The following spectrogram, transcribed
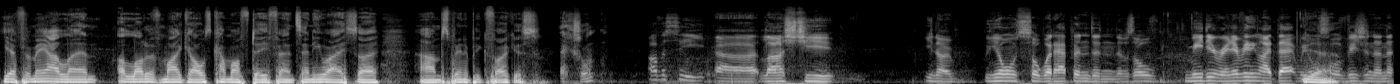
yeah, for me, I learned a lot of my goals come off defense anyway. So um, it's been a big focus. Excellent. Obviously, uh, last year, you know, we all saw what happened, and there was all media and everything like that. We all saw vision. And uh,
